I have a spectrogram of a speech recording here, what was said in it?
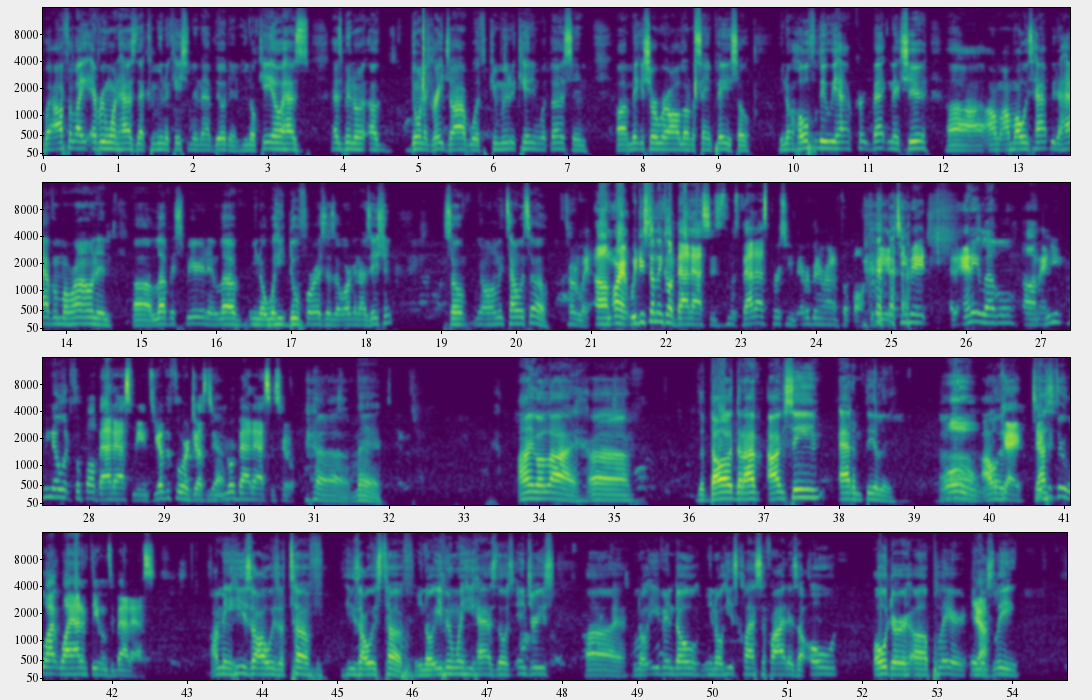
but I feel like everyone has that communication in that building. You know, KO has has been a, a, doing a great job with communicating with us and uh, making sure we're all on the same page. So you know, hopefully we have Kirk back next year. Uh, I'm, I'm always happy to have him around and uh, love his spirit and love you know what he do for us as an organization. So you know, only time will tell. Totally. Um, all right, we do something called badasses. The most badass person you've ever been around in football could be a teammate at any level. Um, and you, we know what football badass means. You have the floor, Justin. Yeah. Your badass is who? Oh, man, I ain't gonna lie. Uh, the dog that I've I've seen, Adam Thielen. Whoa. Uh, was- okay. Take me through why why Adam Thielen's a badass. I mean, he's always a tough. He's always tough. You know, even when he has those injuries, uh, you know, even though you know he's classified as an old, older uh, player in Yeah. this league,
